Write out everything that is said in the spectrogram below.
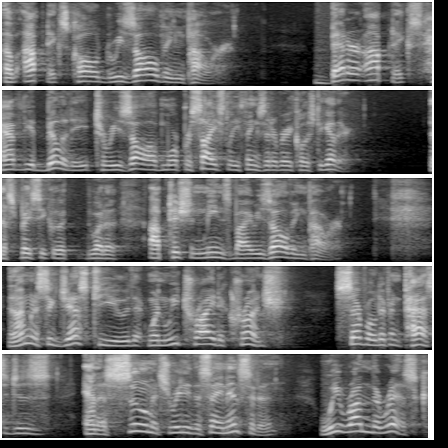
of optics called resolving power. Better optics have the ability to resolve more precisely things that are very close together. That's basically what an optician means by resolving power. And I'm going to suggest to you that when we try to crunch several different passages and assume it's really the same incident, we run the risk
